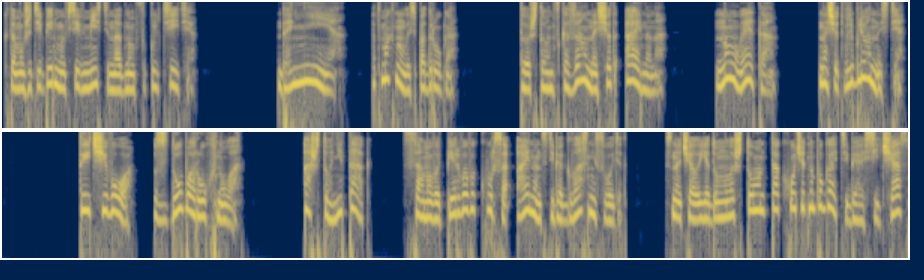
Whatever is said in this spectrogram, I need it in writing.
К тому же теперь мы все вместе на одном факультете. «Да не!» — отмахнулась подруга. То, что он сказал насчет Айнана. Ну, это... насчет влюбленности. Ты чего? С дуба рухнула. А что не так? С самого первого курса Айнан с тебя глаз не сводит. Сначала я думала, что он так хочет напугать тебя, а сейчас...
